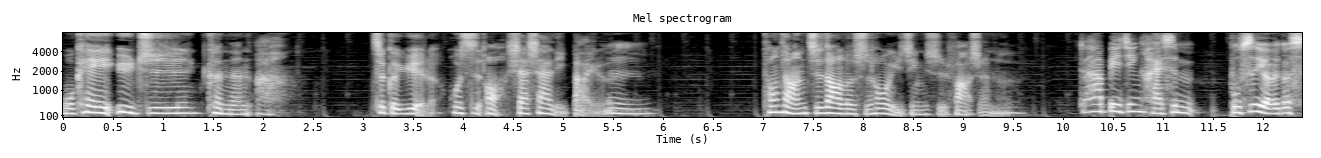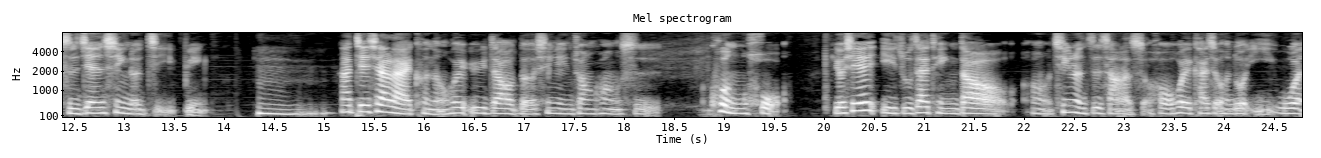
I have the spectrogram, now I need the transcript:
我可以预知可能啊这个月了，或是哦下下礼拜了。嗯，通常知道的时候已经是发生了。对，它毕竟还是不是有一个时间性的疾病。嗯，那接下来可能会遇到的心灵状况是困惑。有些遗族在听到。嗯，亲人自杀的时候会开始有很多疑问，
